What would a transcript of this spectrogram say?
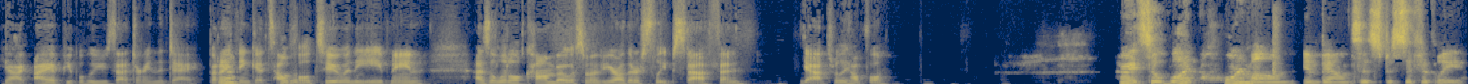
yeah, I have people who use that during the day, but yeah, I think it's helpful totally. too in the evening as a little combo with some of your other sleep stuff. And yeah, it's really helpful. All right. So, what hormone imbalances specifically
